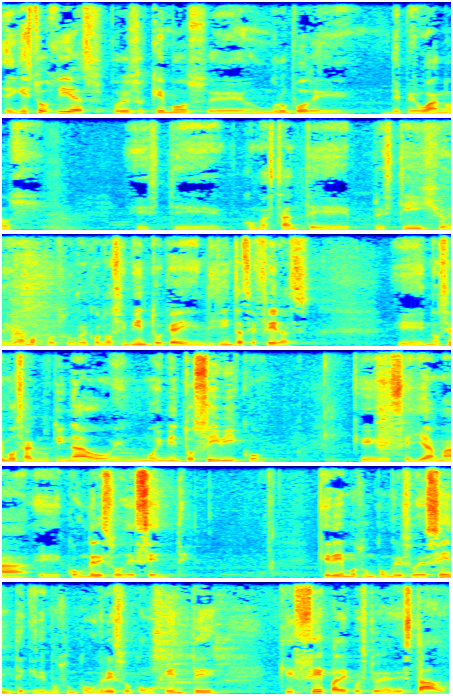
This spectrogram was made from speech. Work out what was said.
En estos días, por eso es que hemos, eh, un grupo de, de peruanos este, con bastante prestigio, digamos, por su reconocimiento que hay en distintas esferas, eh, nos hemos aglutinado en un movimiento cívico que se llama eh, Congreso Decente. Queremos un Congreso decente, queremos un Congreso con gente que sepa de cuestiones de Estado,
